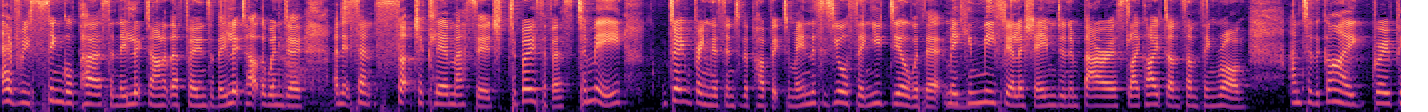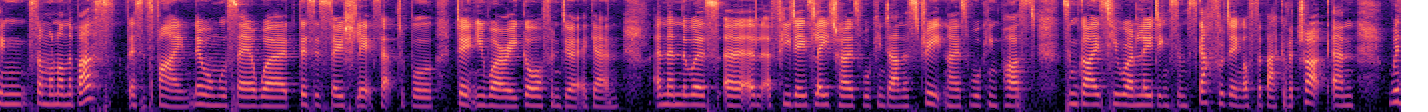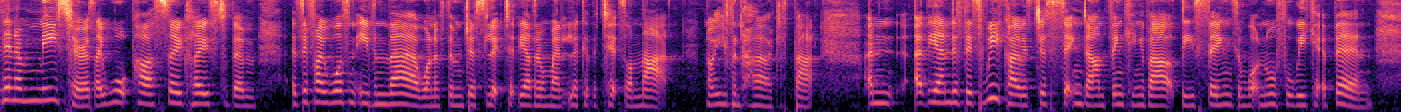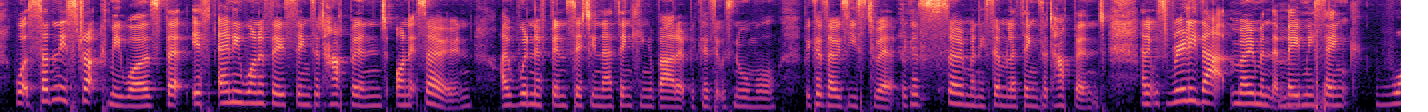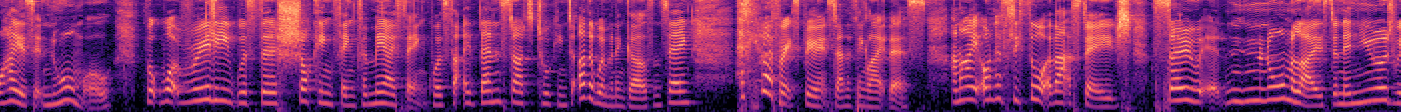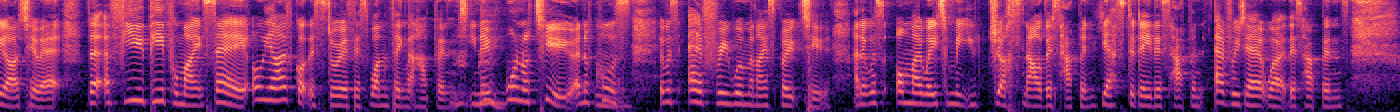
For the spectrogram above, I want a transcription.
Every single person, they looked down at their phones or they looked out the window, and it sent such a clear message to both of us, to me, don't bring this into the public domain. This is your thing. You deal with it, mm. making me feel ashamed and embarrassed like I'd done something wrong. And to the guy groping someone on the bus, this is fine. No one will say a word. This is socially acceptable. Don't you worry. Go off and do it again. And then there was a, a few days later, I was walking down the street and I was walking past some guys who were unloading some scaffolding off the back of a truck. And within a meter, as I walked past so close to them, as if I wasn't even there, one of them just looked at the other and went, Look at the tits on that not even her, just that. And at the end of this week, I was just sitting down thinking about these things and what an awful week it had been. What suddenly struck me was that if any one of those things had happened on its own, I wouldn't have been sitting there thinking about it because it was normal, because I was used to it, because so many similar things had happened. And it was really that moment that made me mm. think, why is it normal? But what really was the shocking thing for me, I think, was that I then started talking to other women and girls and saying, Have you ever experienced anything like this? And I honestly thought that stage, so normalized and inured we are to it, that a few people might say, Oh, yeah, I've got this story of this one thing that happened, you know, one or two. And of course, mm. it was every woman I spoke to. And it was on my way to meet you just now, this happened. Yesterday, this happened. Every day at work, this happens.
